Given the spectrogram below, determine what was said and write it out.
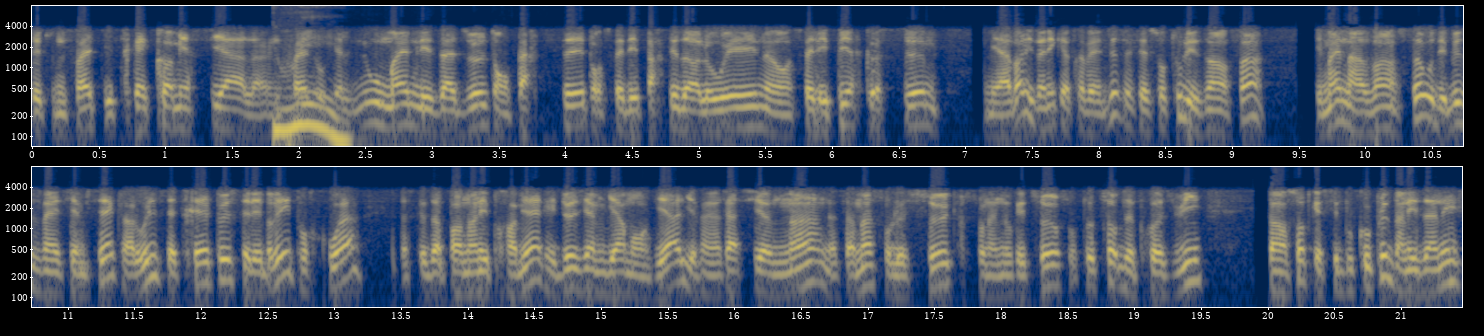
c'est une fête qui est très commerciale. Hein. Une fête auquel nous-mêmes, les adultes, on participe, on se fait des parties d'Halloween, on se fait les pires costumes. Mais avant les années 90, c'était surtout les enfants. Et même avant ça, au début du 20e siècle, Halloween, c'était très peu célébré. Pourquoi? Parce que pendant les premières et deuxième guerres mondiales, il y avait un rationnement, notamment sur le sucre, sur la nourriture, sur toutes sortes de produits fait en sorte que c'est beaucoup plus dans les années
